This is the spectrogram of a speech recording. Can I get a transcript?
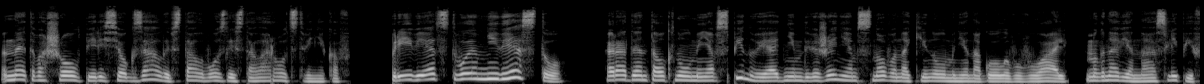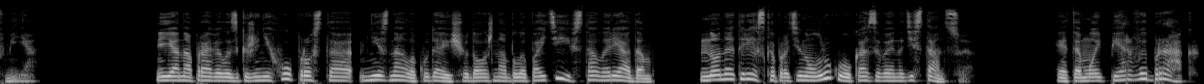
Нет вошел, пересек зал и встал возле стола родственников. «Приветствуем невесту!» Роден толкнул меня в спину и одним движением снова накинул мне на голову вуаль, мгновенно ослепив меня. Я направилась к жениху, просто не знала, куда еще должна была пойти, и встала рядом. Но Нет резко протянул руку, указывая на дистанцию. «Это мой первый брак»,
